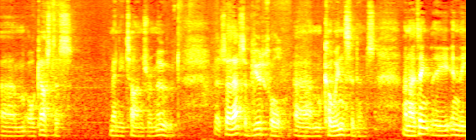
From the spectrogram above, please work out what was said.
um, Augustus, many times removed. So that's a beautiful um, coincidence. And I think the, in the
